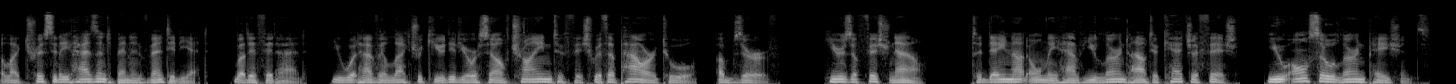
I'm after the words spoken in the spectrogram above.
Electricity hasn't been invented yet, but if it had, you would have electrocuted yourself trying to fish with a power tool. Observe. Here's a fish now. Today not only have you learned how to catch a fish, you also learn patience.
